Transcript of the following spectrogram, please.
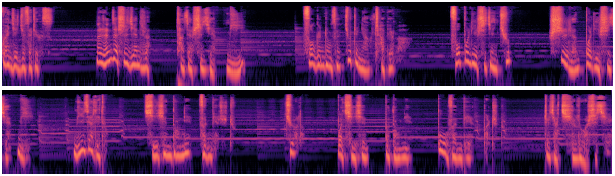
关键就在这个字。那人在世间的时候，他在世间迷。佛跟众生就这两个差别嘛，佛不离世间就。世人不离世间迷，迷在里头，起心动念分别之处，绝了；不起心不动念，不分别不执着，这叫极乐世界。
